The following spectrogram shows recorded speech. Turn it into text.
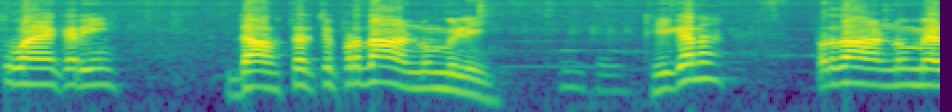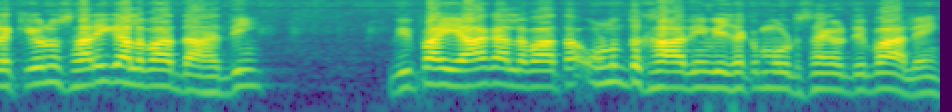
ਤੂੰ ਐ ਕਰੀ ਦਫ਼ਤਰ 'ਚ ਪ੍ਰਧਾਨ ਨੂੰ ਮਿਲੀ। ਠੀਕ ਹੈ ਜੀ। ਠੀਕ ਹੈ ਨਾ? ਪ੍ਰਧਾਨ ਨੂੰ ਮਿਲ ਕੇ ਉਹਨੂੰ ਸਾਰੀ ਗੱਲਬਾਤ ਦੱਸ ਦੀ ਵੀ ਭਾਈ ਆਹ ਗੱਲਬਾਤ ਆ ਉਹਨੂੰ ਦਿਖਾ ਦੀ ਬੇਸ਼ੱਕ ਮੋਟਰਸਾਈਕਲ ਤੇ ਬਹਾ ਲਈ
